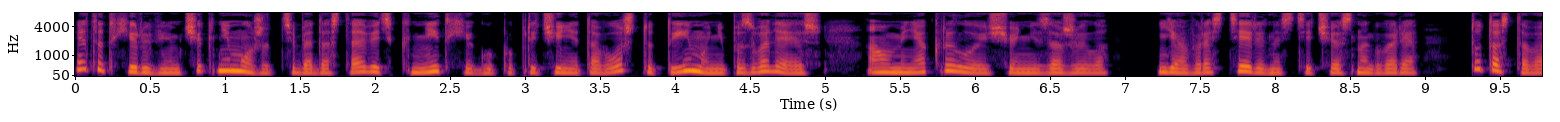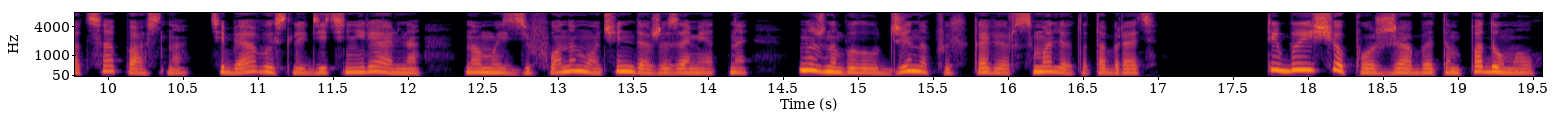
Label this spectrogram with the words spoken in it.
Этот херувимчик не может тебя доставить к Нитхигу по причине того, что ты ему не позволяешь, а у меня крыло еще не зажило. Я в растерянности, честно говоря. Тут оставаться опасно. Тебя выследить нереально, но мы с Зифоном очень даже заметны. Нужно было у джинов их ковер-самолет отобрать. Ты бы еще позже об этом подумал.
